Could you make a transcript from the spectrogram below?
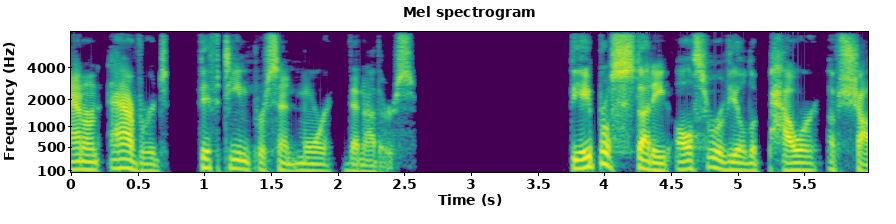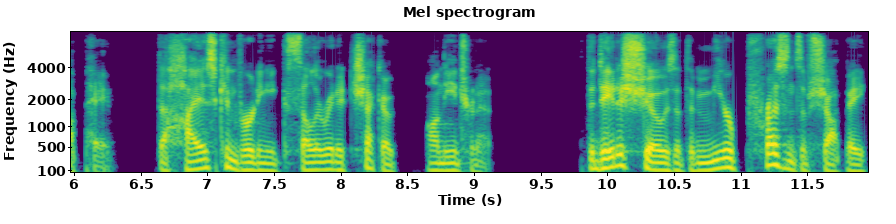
and on average 15% more than others. The April study also revealed the power of ShopPay, the highest converting accelerated checkout on the internet. The data shows that the mere presence of ShopPay,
